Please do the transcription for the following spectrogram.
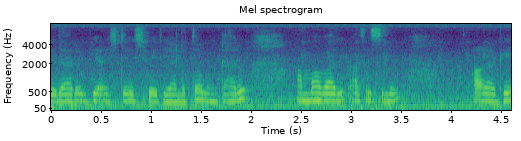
ఐదారోగ్య అష్టైశ్వర్యాలతో ఉంటారు అమ్మవారి ఆశీస్సులు. అలాగే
